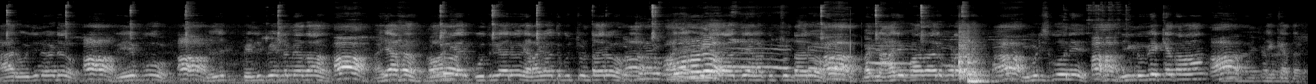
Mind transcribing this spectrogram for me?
ఆ రోజు నాడు. రేపు. పెళ్ళి పీటల మీద ఆ, అయ్యా రాజు గారు కూతురు గారు ఎలాగైతే కూర్చుంటారు ఎలా కూర్చుంటారు. మరి నాలుగు పాదాలు కూడా ఆహా. నీకు నువ్వు ఎక్కేతావా. ఎక్కేతాడు.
